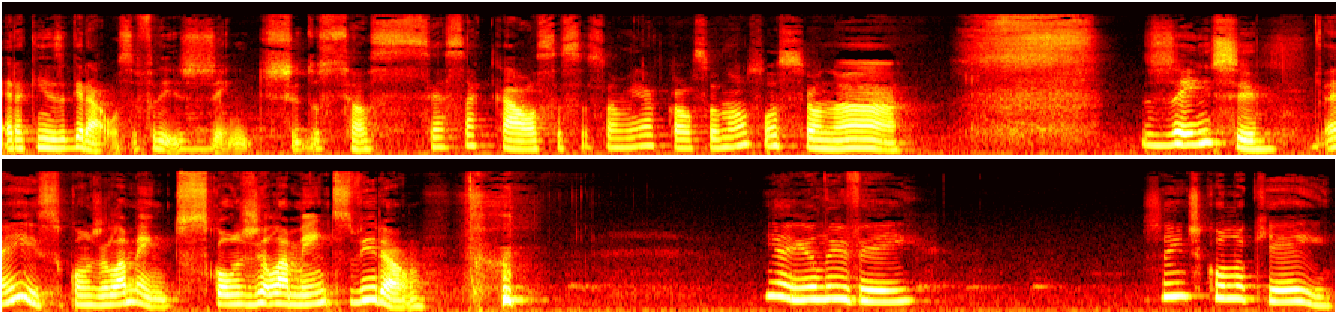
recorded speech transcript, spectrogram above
era 15 graus. Eu falei, gente do céu, se essa calça, se essa minha calça não funcionar. Gente, é isso, congelamentos. Congelamentos virão. e aí eu levei. Gente, coloquei.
